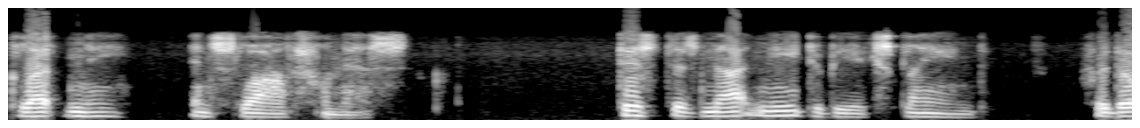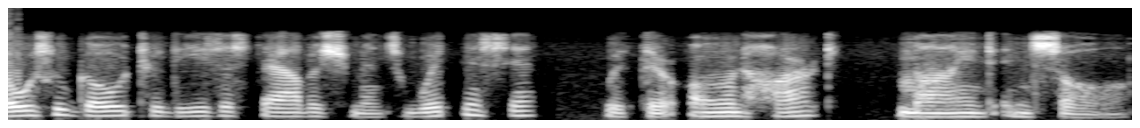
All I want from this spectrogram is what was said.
gluttony, and slothfulness. This does not need to be explained, for those who go to these establishments witness it with their own heart, mind, and soul.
